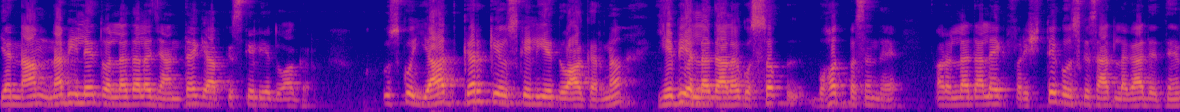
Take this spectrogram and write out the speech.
یا نام نہ بھی لیں تو اللہ تعالیٰ جانتا ہے کہ آپ کس کے لیے دعا کرو اس کو یاد کر کے اس کے لیے دعا کرنا، یہ بھی اللہ تعالیٰ کو سب بہت پسند ہے۔ اور اللہ تعالیٰ ایک فرشتے کو اس کے ساتھ لگا دیتے ہیں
